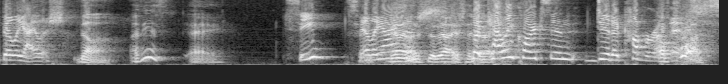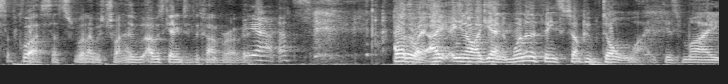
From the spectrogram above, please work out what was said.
Billie Eilish. No, I think it's A. See? See. Billie Yeah, Eilish. Billie Eilish, but right. Kelly Clarkson did a cover of, Of it. course, of course. That's what I was trying. I was getting to the cover of it. Yeah, that's. By the way, I you know again one of the things some people don't like is my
